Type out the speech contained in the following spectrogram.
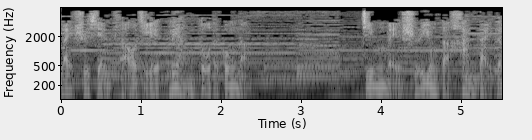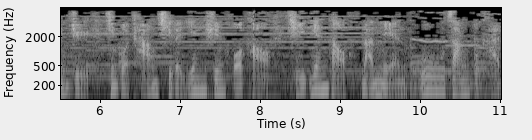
来实现调节亮度的功能。精美实用的汉代灯具，经过长期的烟熏火烤，其烟道难免污脏不堪。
